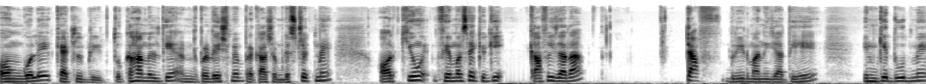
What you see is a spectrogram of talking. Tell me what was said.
ओंगोले कैटल ब्रीड तो कहाँ मिलती है? आंध्र प्रदेश में, प्रकाशम डिस्ट्रिक्ट में। और क्यों फ़ेमस है? क्योंकि काफ़ी ज़्यादा टफ ब्रीड मानी जाती है। इनके दूध में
